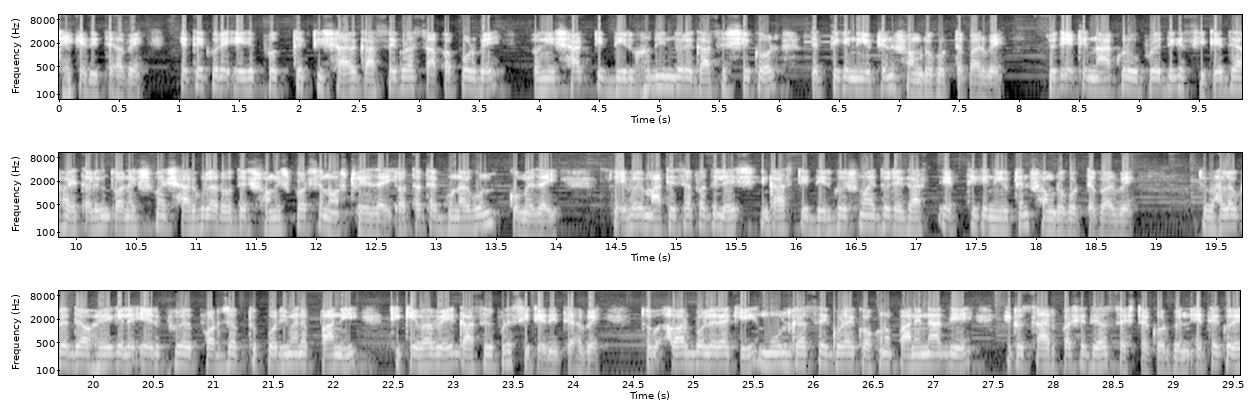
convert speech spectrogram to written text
ঢেকে দিতে হবে। এতে করে এই যে প্রত্যেকটি সার গাছের গোড়া চাপা পড়বে এবং এই সারটি দীর্ঘদিন ধরে গাছের শিকড় এর থেকে নিউট্রিয়েন্ট সংগ্রহ করতে পারবে। যদি এটি না করে উপরের দিকে ছিটিয়ে দেওয়া হয়, তাহলে কিন্তু অনেক সময় সারগুলো রোদের সংস্পর্শে নষ্ট হয়ে যায়, অর্থাৎ এর গুণাগুণ কমে যায়। তো এইভাবে মাটি চাপা দিলে গাছটি দীর্ঘ সময় ধরে গাছ এর থেকে নিউট্রিয়েন্ট সংগ্রহ করতে পারবে। তো ভালো করে দেওয়া হয়ে গেলে এর উপরে পর্যাপ্ত পরিমাণে পানি ঠিক এভাবে গাছের উপরে ছিটিয়ে দিতে হবে। তো আবার বলে রাখি, মূল গাছের গোড়ায় কখনো পানি না দিয়ে একটু চারপাশে দেওয়ার চেষ্টা করবেন। এতে করে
